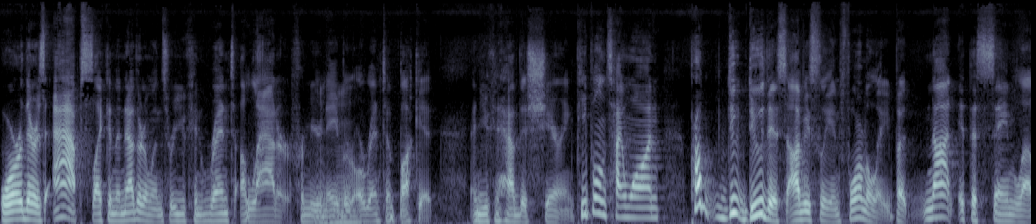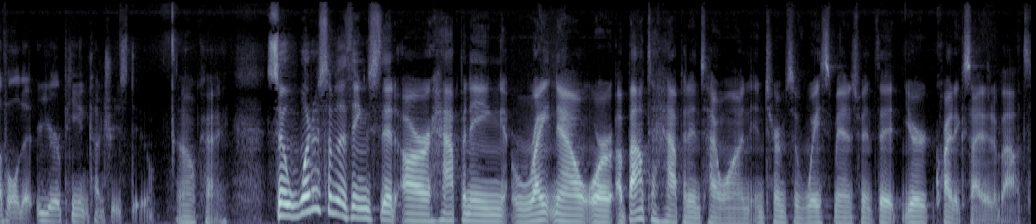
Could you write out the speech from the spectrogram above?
or there's apps like in the Netherlands where you can rent a ladder from your neighbor Mm-hmm. or rent a bucket, and you can have this sharing. People in Taiwan prob- do, do this obviously informally, but not at the same level that European countries do. Okay. So, what are some of the things that are happening right now or about to happen in Taiwan in terms of waste management that you're quite excited about?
